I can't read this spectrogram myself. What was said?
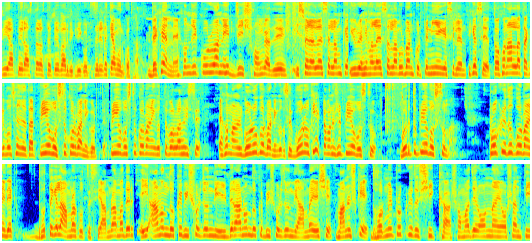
দিয়ে আপনি রাস্তা রাস্তায় পেপার বিক্রি করতেছেন এটা কেমন কথা? দেখেন এখন যে কুরবানির যে সংজ্ঞা যে ইসমাইল আলাহিসাল্লামকে ইব্রাহিম আলাহিসাল্লাম কুরবান করতে নিয়ে গেছিলেন ঠিক আছে? তখন আল্লাহ তাকে বলছেন যে তার প্রিয় বস্তু কোরবানি করতে। প্রিয় বস্তু কোরবানি করতে বলা হয়েছে। এখন মানুষ গরু কোরবানি করতেছে। গরু কি একটা মানুষের প্রিয় বস্তু? গরু তো প্রিয় বস্তু না। প্রকৃত কোরবানি, দেখ, ধরতে গেলে আমরা করতেছি। আমরা আমাদের এই আনন্দকে বিসর্জন দিয়ে, ঈদের আনন্দকে বিসর্জন দিয়ে আমরা এসে মানুষকে ধর্মের প্রকৃত শিক্ষা, সমাজের অন্যায়, অশান্তি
